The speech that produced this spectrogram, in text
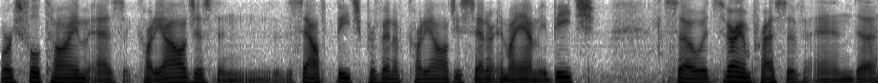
works full time as a cardiologist in the South Beach Preventive Cardiology Center in Miami Beach. So it's very impressive, and uh,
